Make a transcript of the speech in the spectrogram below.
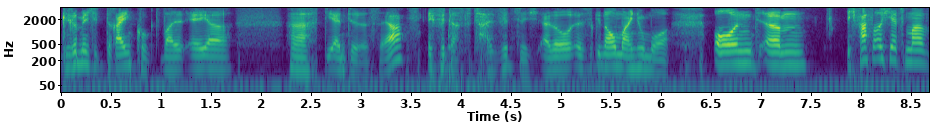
grimmig reinguckt, weil er ja die Ente ist, ja? Ich finde das total witzig. Also, es ist genau mein Humor. Und ähm, ich fasse euch jetzt mal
